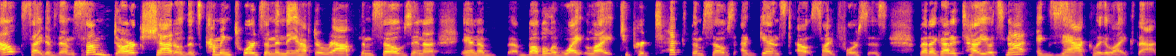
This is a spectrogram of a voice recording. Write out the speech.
outside of them some dark shadow that's coming towards them and they have to wrap themselves in a in a, bubble of white light to protect themselves against outside forces. But i got to tell you it's not exactly like that.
